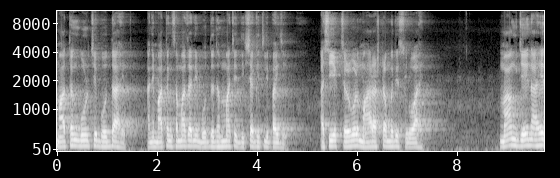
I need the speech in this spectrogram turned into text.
मातंग मूळचे बौद्ध आहेत आणि मातंग समाजाने बौद्ध धम्माची दीक्षा घेतली पाहिजे अशी एक चळवळ महाराष्ट्रामध्ये सुरू आहे. मांग जैन आहेत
